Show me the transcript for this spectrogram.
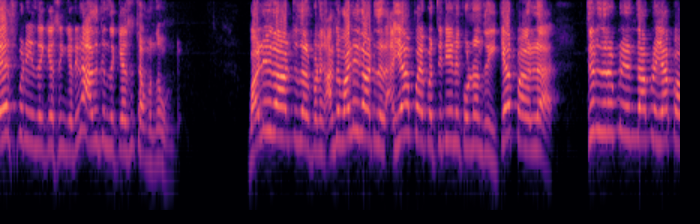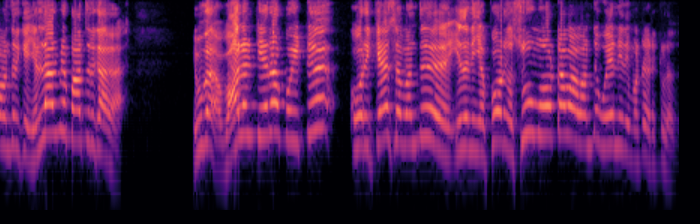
பேஸ் பண்ணி இந்த கேஸுன்னு கேட்டீங்கன்னா அதுக்கு இந்த கேஸு சம்மந்தம் உண்டு. வழிகாட்டுதல் பண்ணுங்க. அந்த வழிகாட்டுதல் ஏப்பா இப்போ திடீர்னு கொண்டு வந்திருக்கீங்க. கேட்பா இல்லை? திரு திருப்பி இருந்தாப்புல ஏப்பா வந்திருக்கேன் எல்லாருமே பார்த்துருக்காங்க. இவங்க வாலண்டியராக போயிட்டு ஒரு கேஸை வந்து இதை நீங்கள் போடுங்க. சூமோட்டோவாக வந்து உயர்நீதிமன்றம் எடுக்கிறது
